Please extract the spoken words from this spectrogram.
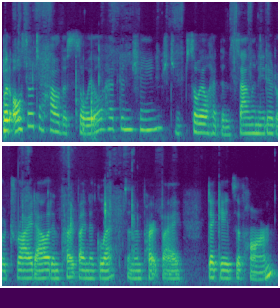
but also to how the soil had been changed. Soil had been salinated or dried out in part by neglect and in part by decades of harm.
